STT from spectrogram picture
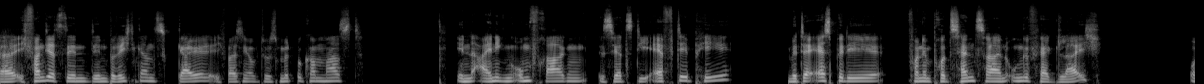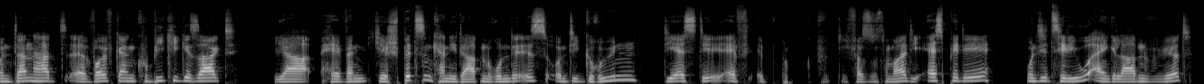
Äh, ich fand jetzt den, den Bericht ganz geil. Ich weiß nicht, ob du es mitbekommen hast. In einigen Umfragen ist jetzt die FDP mit der SPD von den Prozentzahlen ungefähr gleich. Und dann hat äh, Wolfgang Kubicki gesagt, ja, hey, wenn hier Spitzenkandidatenrunde ist und die Grünen, die SDF, äh, ich versuch's nochmal, die SPD und die CDU eingeladen wird,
